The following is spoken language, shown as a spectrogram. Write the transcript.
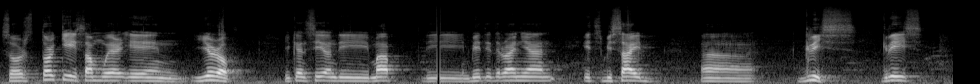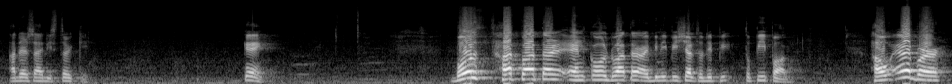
So Turkey is somewhere in Europe. You can see on the map the Mediterranean. It's beside uh, Greece. Greece, other side is Turkey. Okay. Both hot water and cold water are beneficial to, the, pe- to people. However,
